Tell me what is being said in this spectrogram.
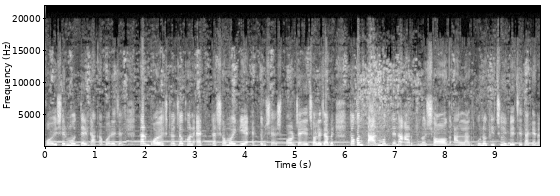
বয়সের মধ্যে ঢাকা পড়ে যায়। তার বয়সটা যখন একটা সময় গিয়ে একদম শেষ পর্যায়ে চলে যাবে তখন তার মধ্যে না আর কোনো শখ, আহ্লাদ কোনো কিছুই বেঁচে থাকে না।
